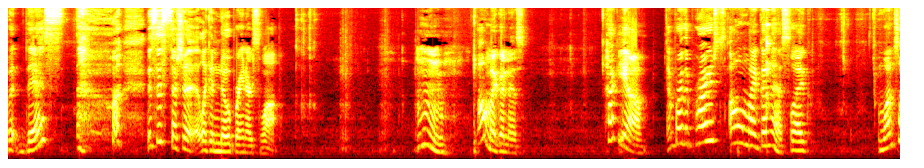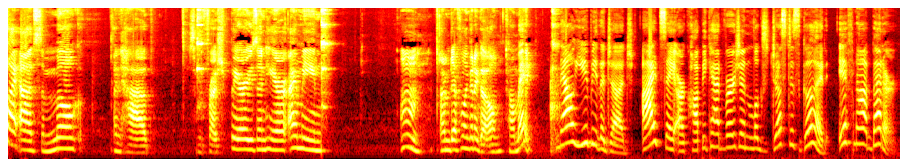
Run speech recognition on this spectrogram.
But this, this is such a, like a no-brainer swap. Mmm. Oh my goodness. Heck yeah. And for the price, oh my goodness. Like, once I add some milk and have some fresh berries in here, I mean, mmm, I'm definitely gonna go homemade. Now you be the judge. I'd say our copycat version looks just as good, if not better.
